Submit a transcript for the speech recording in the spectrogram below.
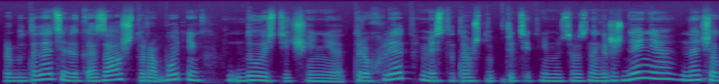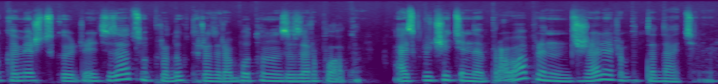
Работодатель доказал, что работник до истечения трех лет, вместо того, чтобы прийти к нему за вознаграждение, начал коммерческую реализацию продукта, разработанного за зарплату. А исключительные права принадлежали работодателю.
